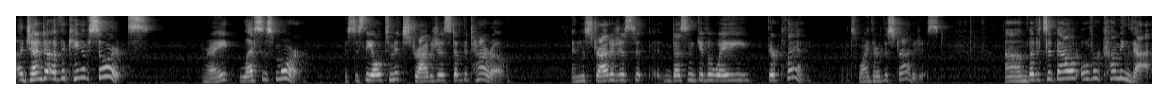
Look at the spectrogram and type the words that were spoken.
agenda of the King of Swords. right? Less is more. This is the ultimate strategist of the tarot. And the strategist doesn't give away their plan. That's why they're the strategist. Um, but it's about overcoming that,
